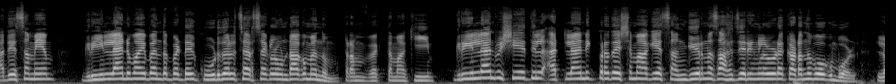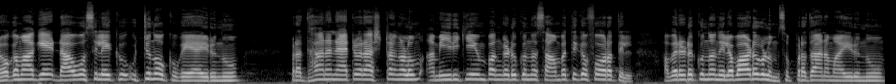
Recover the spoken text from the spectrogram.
അതേസമയം ഗ്രീൻലാൻഡുമായി ബന്ധപ്പെട്ട് കൂടുതൽ ചർച്ചകൾ ഉണ്ടാകുമെന്നും ട്രംപ് വ്യക്തമാക്കി. ഗ്രീൻലാൻഡ് വിഷയത്തിൽ അറ്റ്ലാന്റിക് പ്രദേശമാകെ സങ്കീർണ സാഹചര്യങ്ങളിലൂടെ കടന്നുപോകുമ്പോൾ ലോകമാകെ ഡാവോസിലേക്ക് ഉറ്റുനോക്കുകയായിരുന്നു. പ്രധാന നാറ്റോ രാഷ്ട്രങ്ങളും അമേരിക്കയും പങ്കെടുക്കുന്ന സാമ്പത്തിക ഫോറത്തിൽ അവരെടുക്കുന്ന നിലപാടുകളും സുപ്രധാനമായിരുന്നു.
